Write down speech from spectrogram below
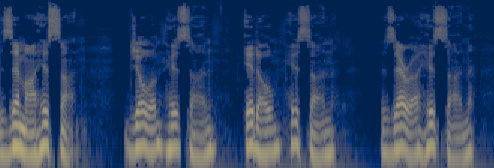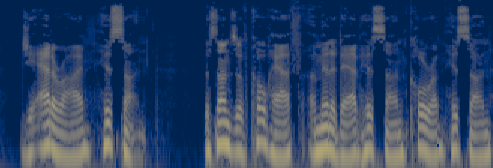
Zimmah his son, Joah his son, Iddo his son, Zerah his son, Jeaterai his son. The sons of Kohath, Amminadab his son, Korah his son,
